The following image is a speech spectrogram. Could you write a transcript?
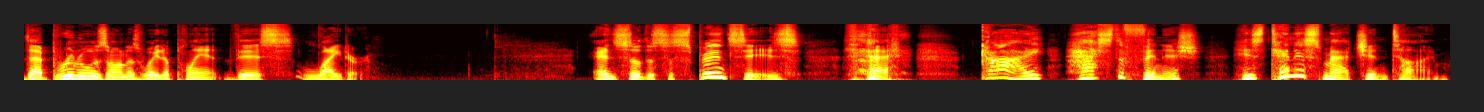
that Bruno is on his way to plant this lighter. And so the suspense is that Guy has to finish his tennis match in time.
